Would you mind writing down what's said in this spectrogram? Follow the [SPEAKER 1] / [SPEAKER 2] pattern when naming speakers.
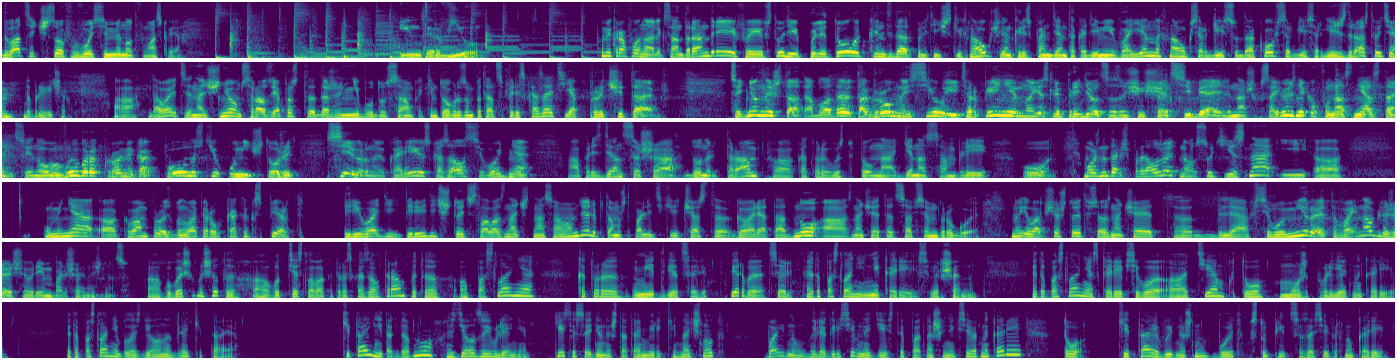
[SPEAKER 1] 20 часов 8 минут в Москве.
[SPEAKER 2] Интервью.
[SPEAKER 1] У микрофона Александр Андреев и в студии политолог, кандидат политических наук, член-корреспондент Академии военных наук Сергей Судаков. Сергей Сергеевич, здравствуйте.
[SPEAKER 3] Добрый вечер.
[SPEAKER 1] А, давайте начнем сразу. Я просто даже не буду сам каким-то образом пытаться пересказать, я прочитаю. Соединенные Штаты обладают огромной силой и терпением, но если придется защищать себя или наших союзников, у нас не останется иного выбора, кроме как полностью уничтожить Северную Корею, сказал сегодня а, президент США Дональд Трамп, а, который выступил на Генассамблее ООН. Можно дальше продолжать, но суть ясна, и а, у меня к вам просьба, ну, во-первых, как эксперт, переводить, переведите, что эти слова значат на самом деле, потому что политики часто говорят одно, а означает это совсем другое. Ну и вообще, что это все означает э, для всего мира? Это война в ближайшее время большая начнется?
[SPEAKER 3] А, по большому счету, а, вот те слова, которые сказал Трамп, это а, послание, которое имеет две цели. Первая цель – это послание не Кореи совершенно. Это послание, скорее всего, тем, кто может повлиять на Корею. Это послание было сделано для Китая – Китай не так давно сделал заявление, если Соединенные Штаты Америки начнут войну или агрессивные действия по отношению к Северной Корее, то Китай вынужден будет вступиться за Северную Корею.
